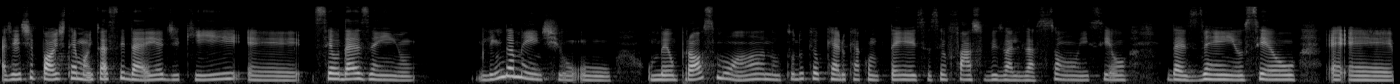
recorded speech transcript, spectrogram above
a gente pode ter muito essa ideia de que é, se eu desenho lindamente o, o meu próximo ano, tudo que eu quero que aconteça, se eu faço visualizações, se eu desenho, se eu é, é,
